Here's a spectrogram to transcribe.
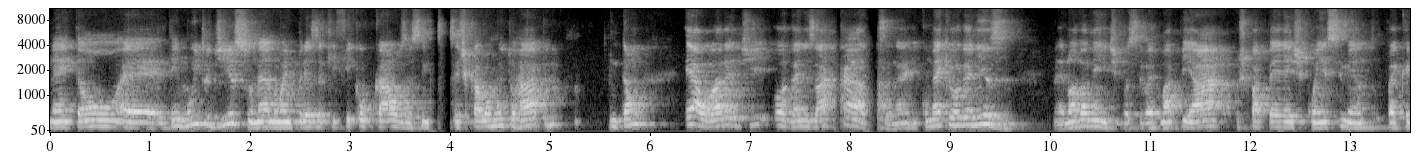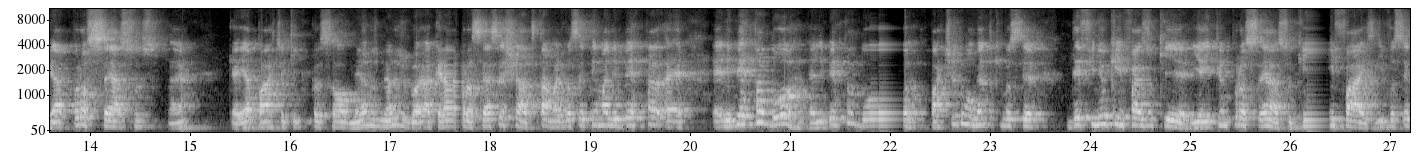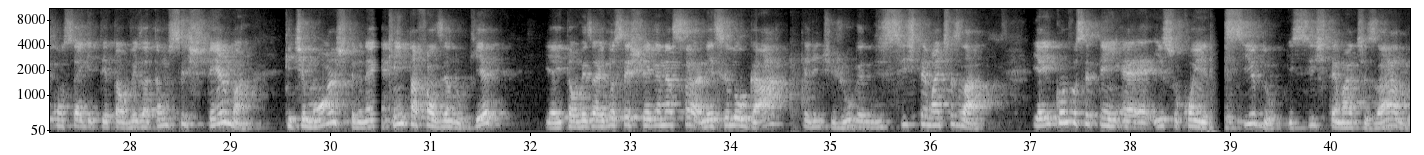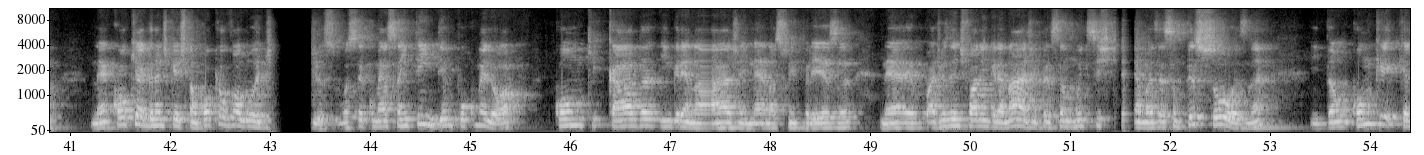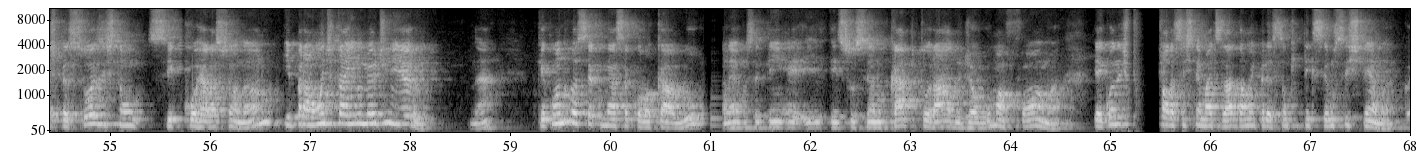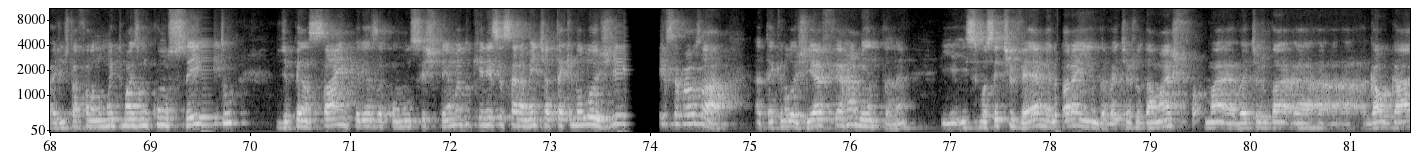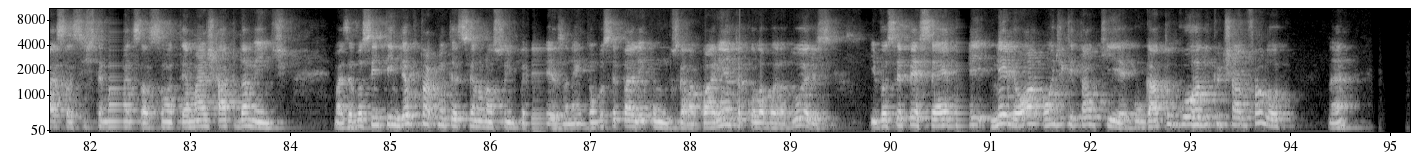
Né? Então, é, tem muito disso né, numa empresa que fica o caos, assim, que você escalou muito rápido. Então, é a hora de organizar a casa. Né? E como é que organiza? Né? Novamente, você vai mapear os papéis, conhecimento, vai criar processos, né? que aí a parte aqui que o pessoal menos, menos gosta, criar processo é chato, tá, mas você tem uma liberta, é, é, libertador, é libertador, a partir do momento que você definiu quem faz o quê, e aí tem um processo, quem faz, e você consegue ter talvez até um sistema que te mostre, né, quem está fazendo o quê, e aí talvez aí você chega nessa, nesse lugar que a gente julga de sistematizar. E aí quando você tem é, isso conhecido e sistematizado, né, qual que é a grande questão? Qual que é o valor disso? Você começa a entender um pouco melhor como que cada engrenagem né, na sua empresa, né, às vezes a gente fala engrenagem pensando muito em sistema, mas são pessoas, né? Então, como que, que as pessoas estão se correlacionando e para onde está indo o meu dinheiro, né? Porque quando você começa a colocar lucro, né, você tem é, isso sendo capturado de alguma forma, e aí quando a gente fala sistematizado, dá uma impressão que tem que ser um sistema. A gente está falando muito mais um conceito de pensar a empresa como um sistema do que necessariamente a tecnologia que você vai usar. A tecnologia é a ferramenta, né? E, e se você tiver, melhor ainda, vai te ajudar mais, mais vai te ajudar a, a, galgar essa sistematização até mais rapidamente. Mas é você entender o que está acontecendo na sua empresa, né? Então você está ali com, sei lá, 40 colaboradores e você percebe melhor onde que está o quê? O gato gordo que o Thiago falou, né?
